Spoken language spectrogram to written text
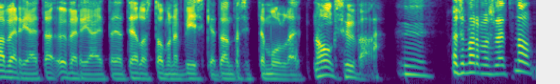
äveriäitä, överiäitä ja teillä olisi tuommoinen viski, että antaisitte mulle, että no onks hyvää? Mm. Olisin varmaan silleen, että no,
